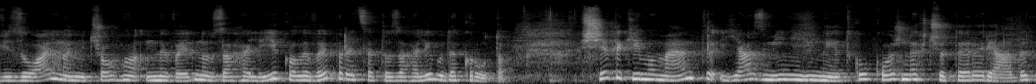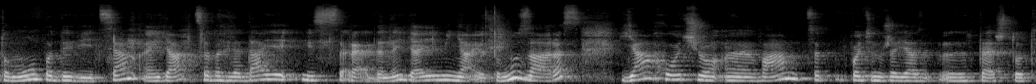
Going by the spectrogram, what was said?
візуально нічого не видно взагалі. Коли випереться, то взагалі буде круто. Ще такий момент, я змінюю нитку кожних 4 ряди, тому подивіться, як це виглядає із середини. Я її міняю. Тому зараз я хочу е, вам, це потім вже я е, теж тут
